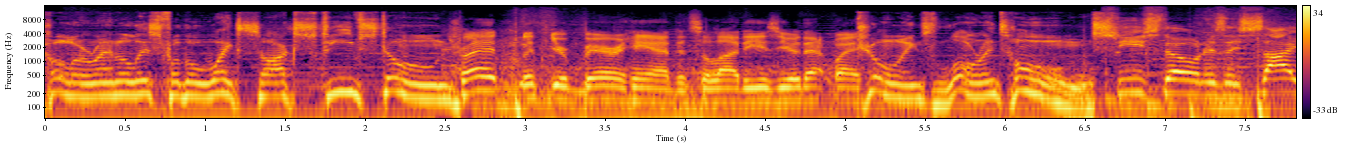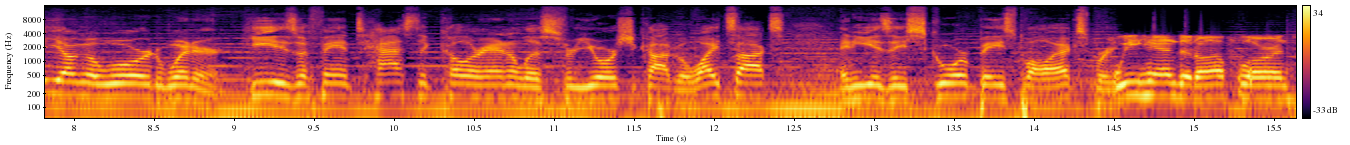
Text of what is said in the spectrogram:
Color analyst for the White Sox, Steve Stone. Try it with your bare hand. It's a lot easier that way. Joins Lawrence Holmes. Steve Stone is a Cy Young Award winner. He is a fantastic color analyst for your Chicago White Sox, and he is a score baseball expert. We hand it off, Lawrence.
